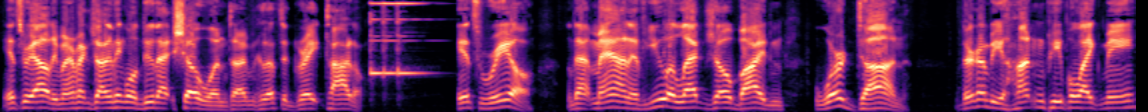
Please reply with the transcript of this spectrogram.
it's reality. Matter of fact, John, I think we'll do that show one time because that's a great title. It's real. That man, if you elect Joe Biden, we're done. They're going to be hunting people like me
